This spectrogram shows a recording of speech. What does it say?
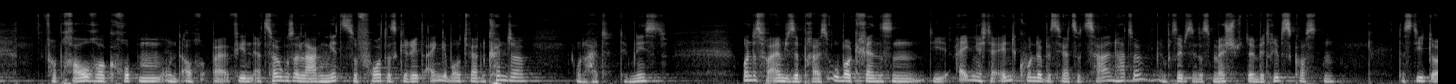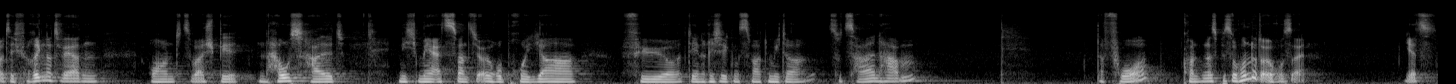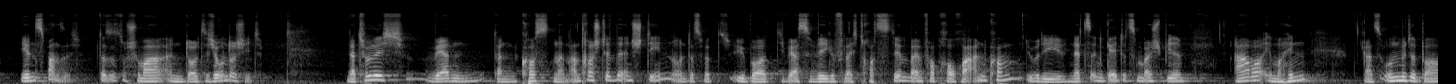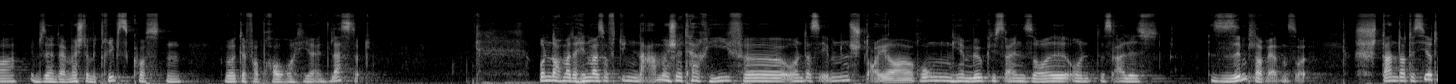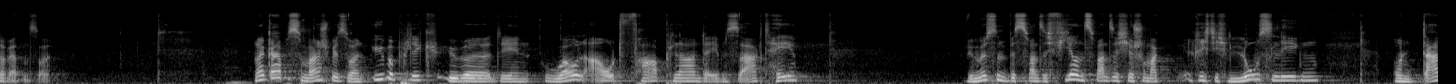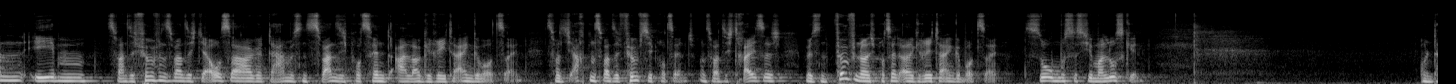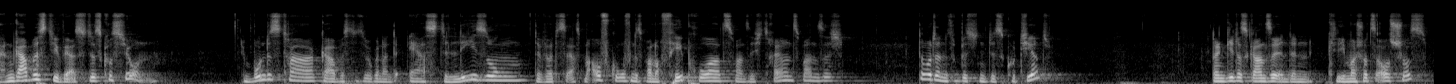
Verbrauchergruppen und auch bei vielen Erzeugungsanlagen jetzt sofort das Gerät eingebaut werden könnte oder halt demnächst. Und dass vor allem diese Preisobergrenzen, die eigentlich der Endkunde bisher zu zahlen hatte, im Prinzip sind das Mesh der Betriebskosten, dass die deutlich verringert werden und zum Beispiel ein Haushalt nicht mehr als 20 Euro pro Jahr für den richtigen Smart Meter zu zahlen haben. Davor konnten es bis zu 100 Euro sein. Jetzt eben 20. Das ist doch schon mal ein deutlicher Unterschied. Natürlich werden dann Kosten an anderer Stelle entstehen und das wird über diverse Wege vielleicht trotzdem beim Verbraucher ankommen, über die Netzentgelte zum Beispiel. Aber immerhin, ganz unmittelbar im Sinne der Mesh Betriebskosten, wird der Verbraucher hier entlastet. Und nochmal der Hinweis auf dynamische Tarife und dass eben eine Steuerung hier möglich sein soll und das alles simpler werden soll, standardisierter werden soll. Und dann gab es zum Beispiel so einen Überblick über den Rollout-Fahrplan, der eben sagt, hey, wir müssen bis 2024 hier schon mal richtig loslegen Und dann eben 2025 die Aussage, da müssen 20% aller Geräte eingebaut sein. 2028 50% und 2030 müssen 95% aller Geräte eingebaut sein. So muss es hier mal losgehen. Und dann gab es diverse Diskussionen. Im Bundestag gab es die sogenannte erste Lesung. Da wird es erstmal aufgerufen, das war noch Februar 2023. Da wurde dann so ein bisschen diskutiert. Dann geht das Ganze in den Klimaschutzausschuss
